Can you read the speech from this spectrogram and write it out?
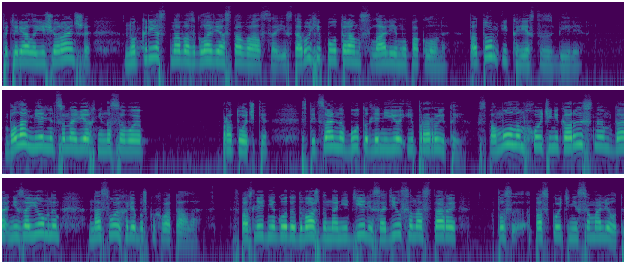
потеряла еще раньше, но крест на возглаве оставался, и старухи по утрам слали ему поклоны. Потом и крест сбили. Была мельница на верхней носовой проточке, специально будто для нее и прорытой. С помолом, хоть и не корыстным, да незаемным, на свой хлебушку хватало. В последние годы дважды на неделе садился на старый Паскотине самолет,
